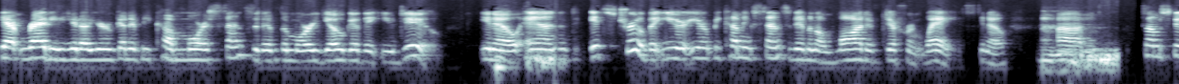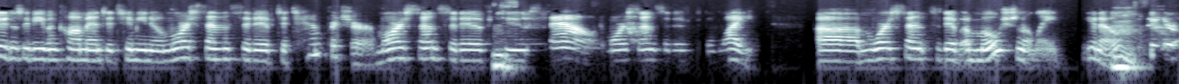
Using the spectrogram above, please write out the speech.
get ready, you know, you're going to become more sensitive the more yoga that you do, you know, mm-hmm. and it's true, but you're, you're becoming sensitive in a lot of different ways, you know. Mm-hmm. Um, some students have even commented to me, you know, more sensitive to temperature, more sensitive mm-hmm. to sound, more sensitive to light, uh, more sensitive emotionally, you know, mm. because you're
